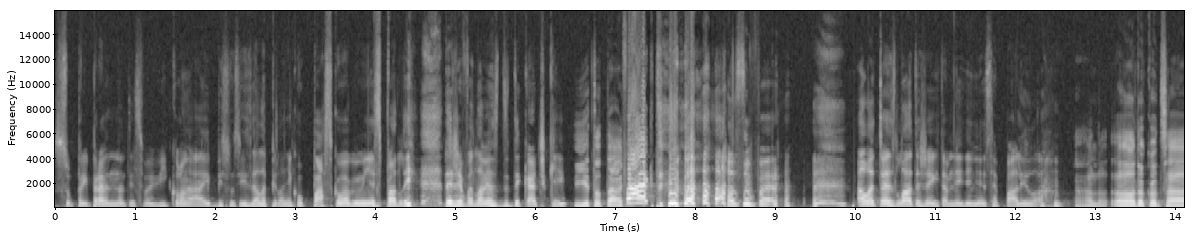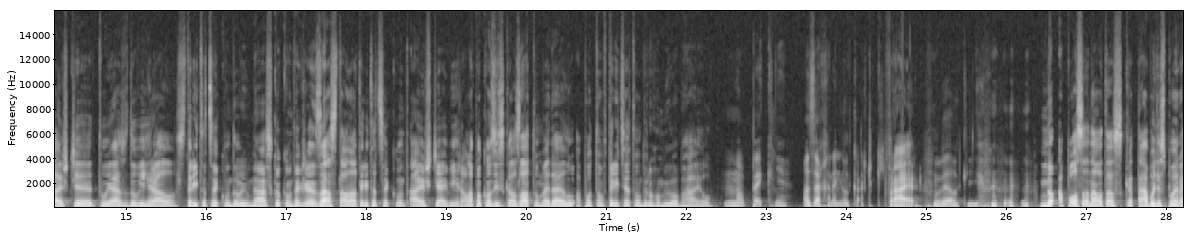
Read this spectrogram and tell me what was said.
sú pripravení na ten svoj výkon a aj by som si ich zalepila nejakou paskou, aby mi nespadli. Takže podľa mňa sú to kačky. Je to tak? Fakt? Super. Ale to je zlaté, že ich tam niekde nesepalilo. Áno. O, dokonca ešte tú jazdu vyhral s 30 sekundovým náskokom, takže zastal na 30 sekúnd a ešte aj vyhral. Napokon získal zlatú medailu a potom v 32. ju obhájil. No pekne. A zachránil kačky. Frajer. Veľký. No a posledná otázka, tá bude spojená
